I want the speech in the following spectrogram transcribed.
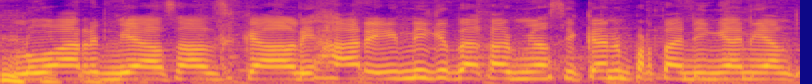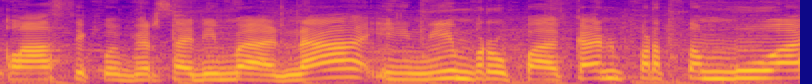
luar biasa sekali. Hari ini kita akan menyaksikan pertandingan yang klasik pemirsa di mana ini merupakan pertemuan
